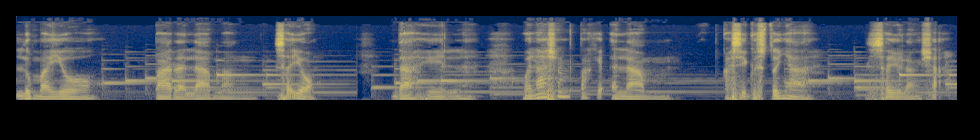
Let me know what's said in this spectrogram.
lumayo para lamang sa iyo. Dahil wala siyang pakialam kasi gusto niya sa'yo lang siya.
